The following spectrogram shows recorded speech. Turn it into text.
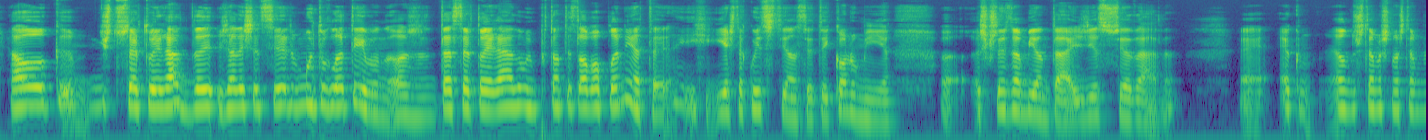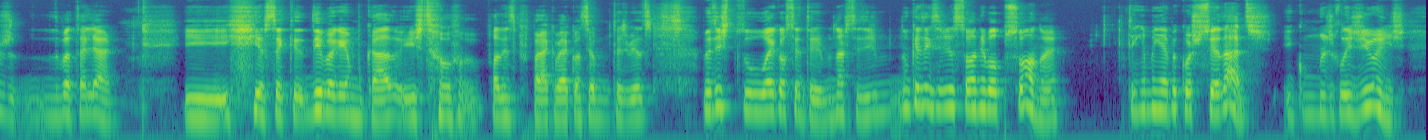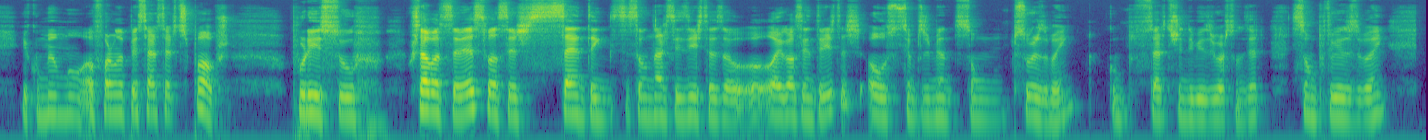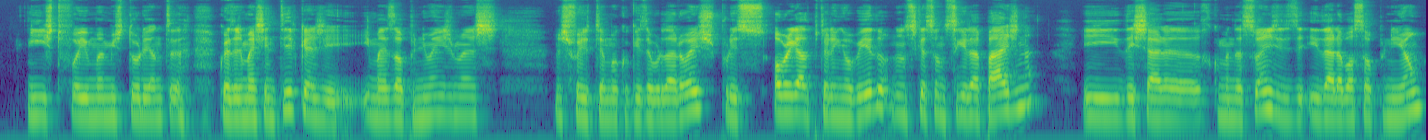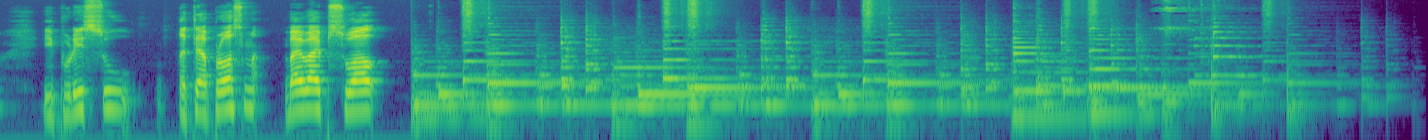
é algo que isto certo ou errado já deixa de ser muito relativo. Está certo ou errado, o importante é salvar o planeta e, e esta coexistência, a economia, eh, as questões ambientais e a sociedade é, é, é, um dos temas que nós temos de batalhar. E, eu sei que divaguei um bocado, e isto podem-se preparar que vai acontecer muitas vezes, mas isto do egocentrismo, do narcisismo, não quer dizer que seja só a nível pessoal, não é? Tem também a ver com as sociedades e com as religiões e com mesmo a forma de pensar de certos povos. Por isso, gostava de saber se vocês sentem se são narcisistas ou, ou egocentristas ou se simplesmente são pessoas de bem, como certos indivíduos gostam de dizer, são portugueses de bem. E isto foi uma mistura entre coisas mais científicas e, e mais opiniões, mas, mas foi o tema que eu quis abordar hoje. Por isso, obrigado por terem ouvido. Não se esqueçam de seguir a página e deixar uh, recomendações e, e dar a vossa opinião. E por isso, até à próxima. Bye bye, pessoal.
